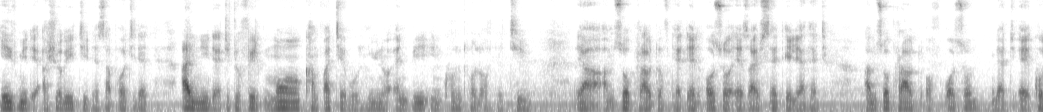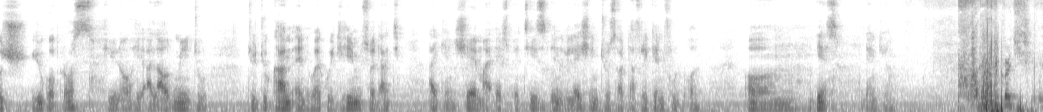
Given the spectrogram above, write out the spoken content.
gave me the assurity, the support that I needed to feel more comfortable, you know, and be in control of the team. Yeah i'm so proud of that. And also as i've said earlier that i'm so proud of also that uh, coach Hugo Broos you know he allowed me to to to come and work with him so that I can share my expertise in relation to South African football. Um, yes, thank you. Coach. Uh,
